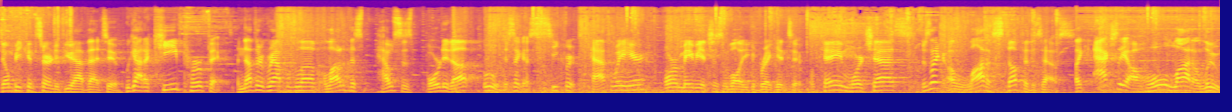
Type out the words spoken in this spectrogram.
don't be concerned if you have that too. We got a key, perfect. Another grapple glove. A lot of this house is boarded up. Ooh, there's like a secret pathway here. Or maybe it's just a wall you can break into. Okay, more chests. There's like a lot of stuff at this house. Like actually a whole lot of loot.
